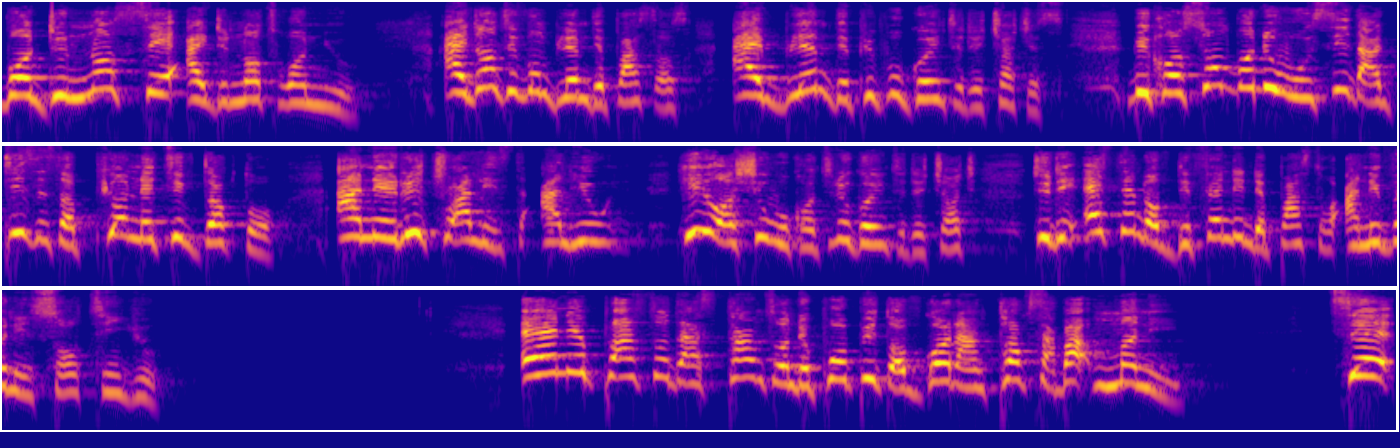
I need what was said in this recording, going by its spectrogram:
But do not say I do not warn you. I don't even blame the pastors. I blame the people going to the churches. Because somebody will see that this is a pure native doctor and a ritualist and he, he or she will continue going to the church to the extent of defending the pastor and even insulting you. Any pastor that stands on the pulpit of God and talks about money, say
